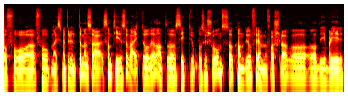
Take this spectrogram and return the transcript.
å, få, få, oppmerksomhet rundt det. Men så er, samtidig så veit du jo det, da, at å sitte i opposisjon, så kan du jo fremme forslag, og, og de blir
